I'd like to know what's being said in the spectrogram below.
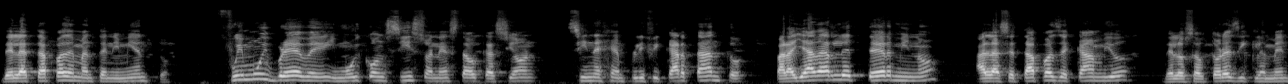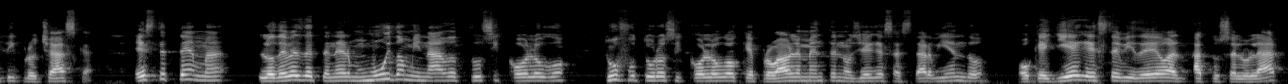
de la etapa de mantenimiento. Fui muy breve y muy conciso en esta ocasión, sin ejemplificar tanto, para ya darle término a las etapas de cambio de los autores Di Clemente y Prochaska. Este tema lo debes de tener muy dominado tu psicólogo, tu futuro psicólogo que probablemente nos llegues a estar viendo o que llegue este video a, tu celular,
